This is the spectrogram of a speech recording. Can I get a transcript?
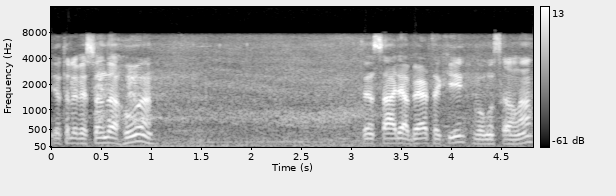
E atravessando a rua, tem essa área aberta aqui, vou mostrar lá.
